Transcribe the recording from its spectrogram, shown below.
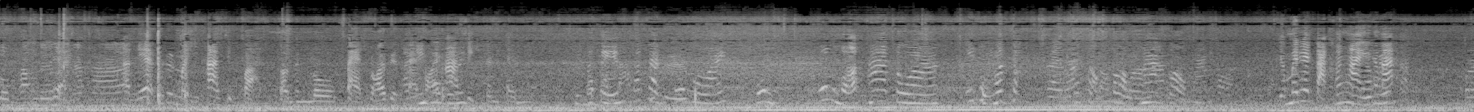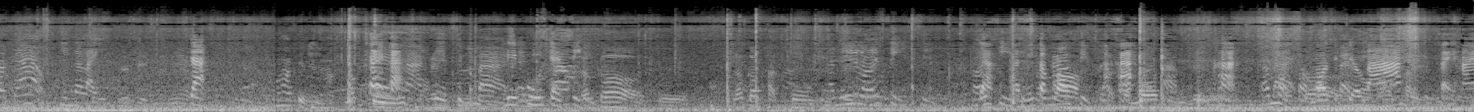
ลบ ทางเดินนะคะ อันเนี้ยขึ้นมาอีก 50 บาท ต่อหนึ่งโล800 เป็น 850 เต็มเต็มๆขึ้นมาเต็มถ้าจัดกุ้งเอาไว้กุ้งกุ้งเหรอห้าตัวนี่ถุงละอะไรนะสองกล่องห้ากล่องยังไม่ได้ตักข้างในใช่ไหมพระเจ้ากินอะไรจ้ะห้าสิบนะครับใช่ค่ะเจ็ดสิบบาทดีปูเจ็ดสิบแล้วก็แล้วก็ผัดปูถุงอันนี้ร้อยสี่สิบจ้ะอันนี้ต้องรอนะคะรอถุงหนึ่งค่ะทั้งหมดรอสิบเดียวนะใส่ให้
